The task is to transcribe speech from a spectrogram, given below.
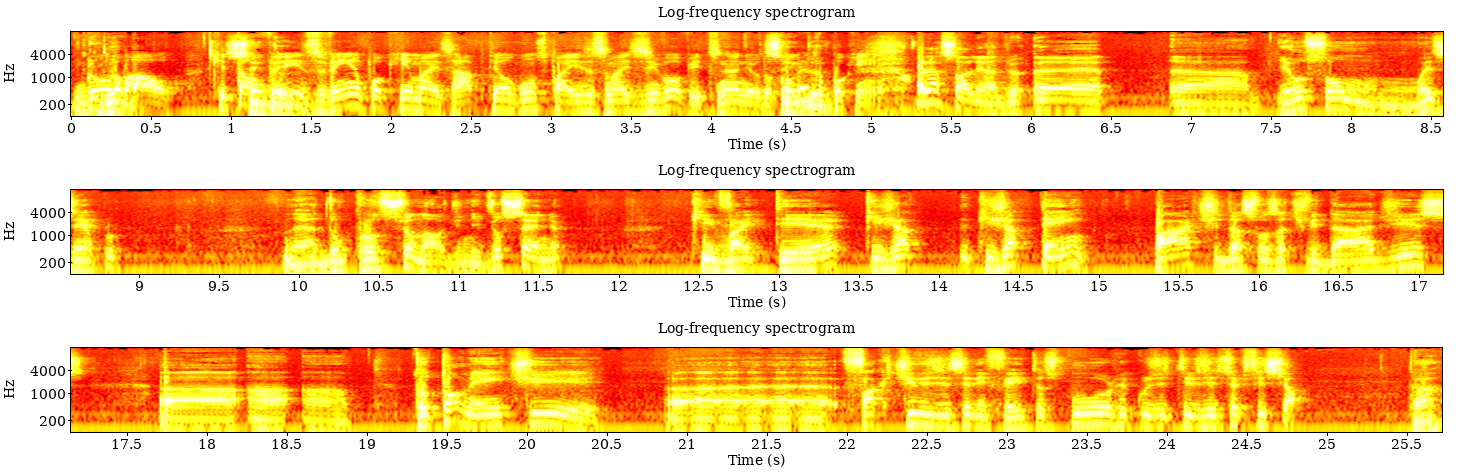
global, global. que talvez venha um pouquinho mais rápido em alguns países mais desenvolvidos, né, Nildo? Comenta dúvida. um pouquinho. Olha só, Leandro, é, é, eu sou um exemplo né, de um profissional de nível sênior que vai ter, que já, que já tem parte das suas atividades ah, ah, ah, totalmente factíveis de serem feitas por recursos de inteligência artificial. Tá?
